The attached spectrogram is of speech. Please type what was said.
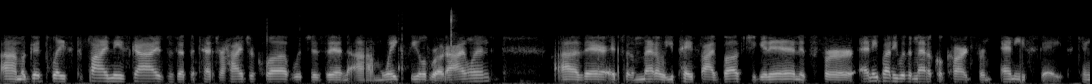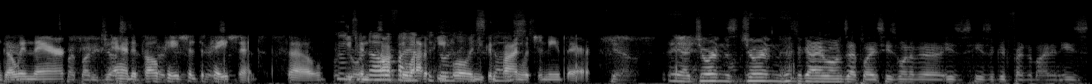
um, a good place to find these guys is at the Tetrahydra Club, which is in um, Wakefield, Rhode Island. Uh, there, it's a medical. You pay five bucks, you get in. It's for anybody with a medical card from any state can go in there, My buddy Justin. and it's all patient to patient. So Good you can know talk to a lot to of people, and you can Coast. find what you need there. Yeah, yeah. Jordan's Jordan, who's the guy who owns that place. He's one of the. He's he's a good friend of mine, and he's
